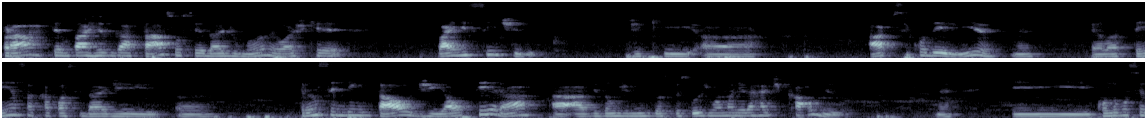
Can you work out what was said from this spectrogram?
para tentar resgatar a sociedade humana, eu acho que é, vai nesse sentido, de que a, a psicodelia, né, ela tem essa capacidade uh, transcendental de alterar a, a, visão de mundo das pessoas de uma maneira radical mesmo, né? E quando você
